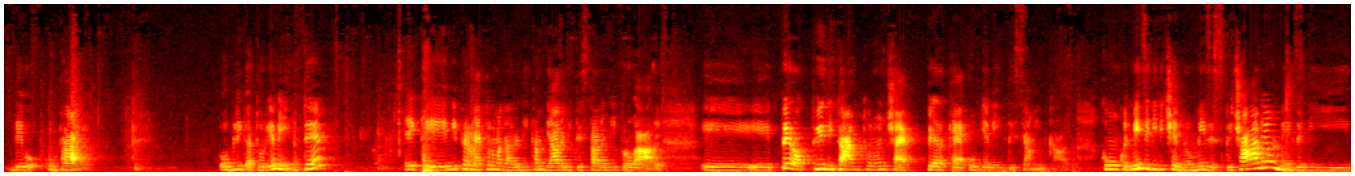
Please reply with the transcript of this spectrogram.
devo comprare obbligatoriamente e che mi permettono magari di cambiare, di testare, di provare. E, però più di tanto non c'è perché ovviamente siamo in casa. Comunque il mese di dicembre è un mese speciale un mese di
